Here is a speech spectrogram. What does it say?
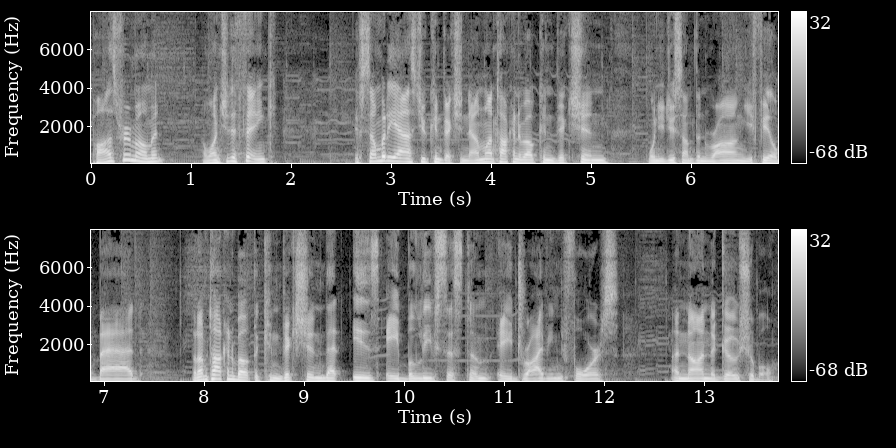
Pause for a moment. I want you to think. If somebody asked you conviction, now I'm not talking about conviction when you do something wrong, you feel bad, but I'm talking about the conviction that is a belief system, a driving force a non negotiable.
